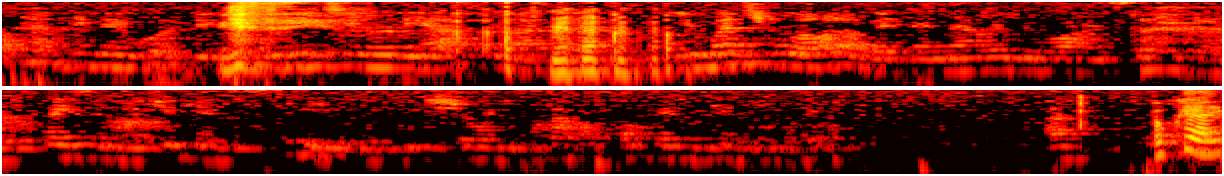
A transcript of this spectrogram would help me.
I think they would because you need to know the aftermath. you went through all of it, and now you are in such a place in which you can see it showing, wow, okay, we can do it. Okay,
